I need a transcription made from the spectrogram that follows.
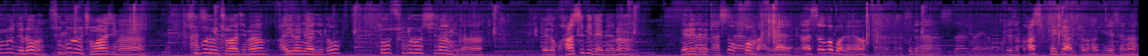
식물들은 수분을 좋아하지만 네. 수분을 가슴을- 좋아하지만 아이러니하게도 또 수분을 싫어합니다. 그래서 과습이 되면은 얘네들이 다 썩고. 썩어. 아, 썩어버려요. 뿌리가. 섞어요. 그래서 과습되지 않도록 하기 위해서는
